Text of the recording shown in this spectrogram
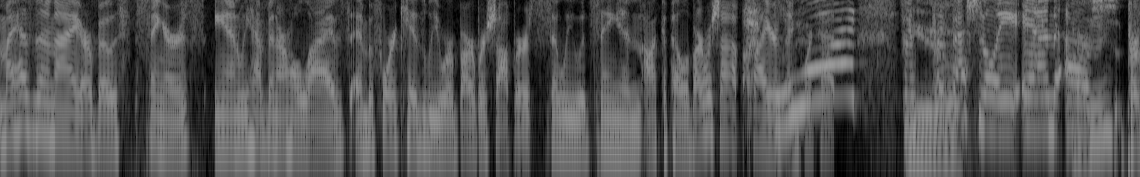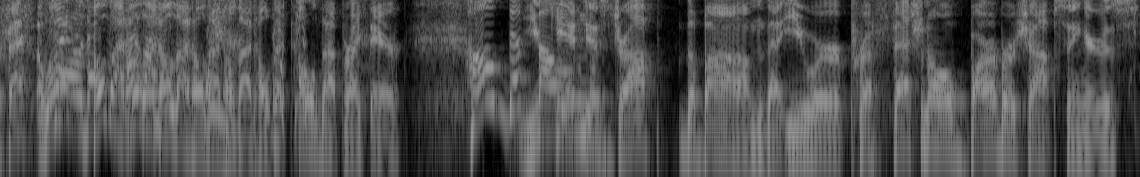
my husband and I are both singers, and we have been our whole lives. And before kids, we were barber shoppers, so we would sing in a cappella barbershop choirs and quartets pro- You professionally. And um, s- professional. What? so hold on, hold on, hold on, hold on, hold on, hold it, hold up right there. Hold the You phone. can't just drop the bomb that you were professional barbershop singers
